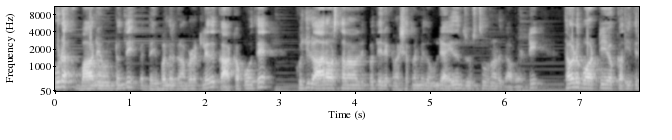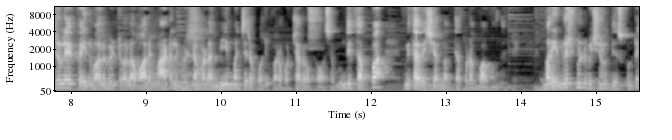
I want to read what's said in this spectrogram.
కూడా బాగానే ఉంటుంది. పెద్ద ఇబ్బందులు కనబడట్లేదు కాకపోతే కుజుడు ఆరవ స్థానాధిపతి నక్షత్రం మీద ఉండి ఐదును చూస్తూ ఉన్నాడు కాబట్టి థర్డ్ పార్టీ యొక్క ఇతరుల యొక్క ఇన్వాల్వ్మెంట్ వల్ల వాళ్ళ మాటలు వినడం వల్ల మీ మధ్యలో కొన్ని పొరపచ్చాల అవకాశం ఉంది తప్ప మిగతా విషయాల్లో అంతా కూడా బాగుందండి. మరి ఇన్వెస్ట్మెంట్ విషయంలో తీసుకుంటే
